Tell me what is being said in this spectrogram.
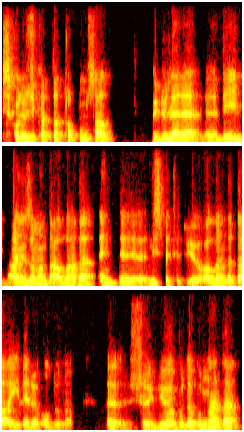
psikolojik hatta toplumsal güdülere e, değil, aynı zamanda Allah'a da e, nispet ediyor. Allah'ın da dahileri olduğunu e, söylüyor. Bu da bunlar da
